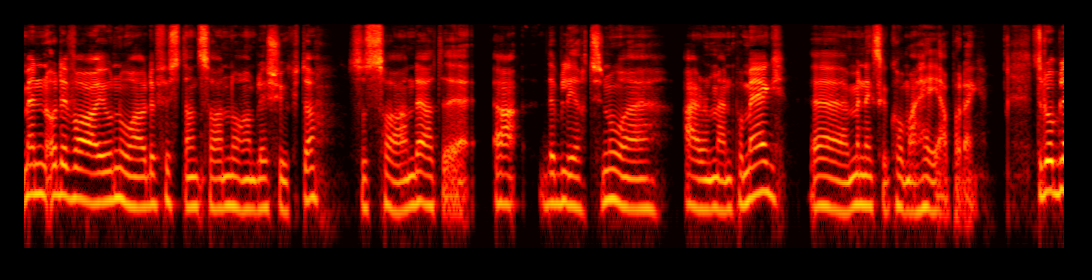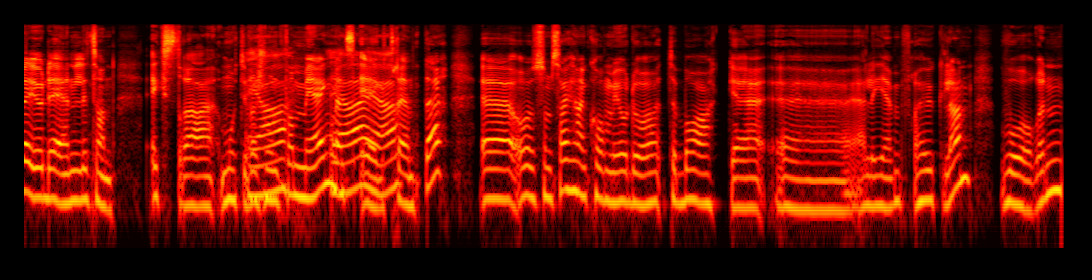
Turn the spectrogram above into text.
Men, og det var jo noe av det første han sa når han ble sjuk, da. Så sa han det at eh, ja, det blir ikke noe Ironman på meg, men jeg skal komme og heie på deg. Så da ble jo det en litt sånn ekstra motivasjon Ja, for meg mens ja, jeg ja. trente. Eh, og som sagt, han kom jo da tilbake, eh, eller hjem fra Haukeland, våren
